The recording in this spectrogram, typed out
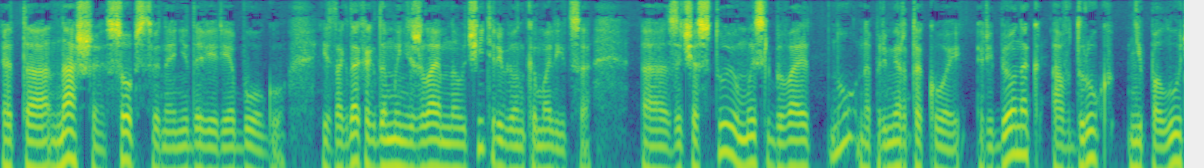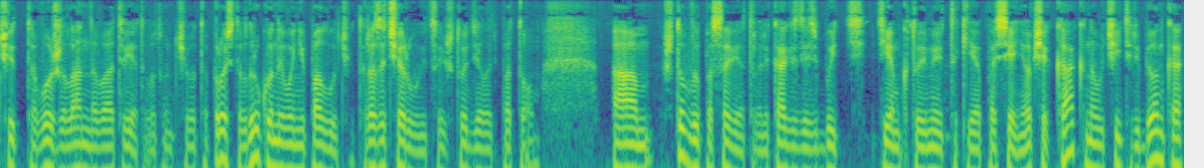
это наше собственное недоверие Богу. И тогда, когда мы не желаем научить ребенка молиться, зачастую мысль бывает, ну, например, такой, ребенок, а вдруг не получит того желанного ответа. Вот он чего-то просит, а вдруг он его не получит, разочаруется, и что делать потом? А что бы вы посоветовали, как здесь быть тем, кто имеет такие опасения? Вообще, как научить ребенка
